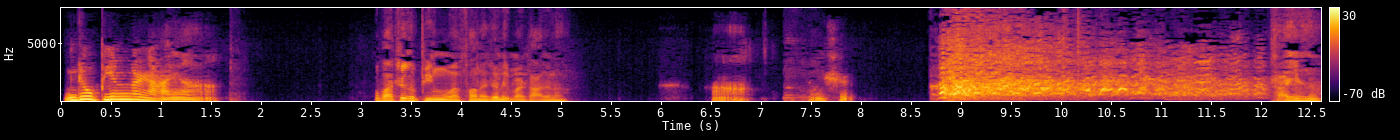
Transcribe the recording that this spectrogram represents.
你溜冰干啥呀？我把这个冰完放在这里面咋的了？啊，没事。啥意思？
